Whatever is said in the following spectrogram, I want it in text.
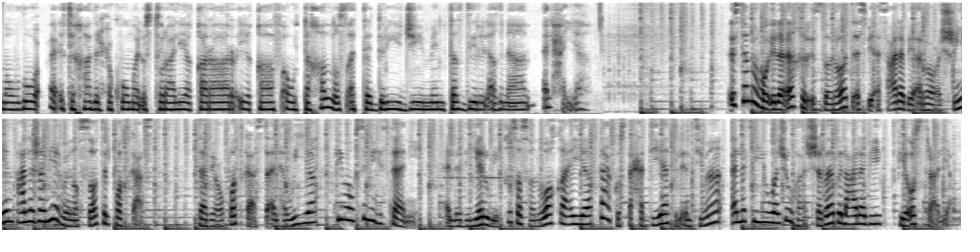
موضوع اتخاذ الحكومة الأسترالية قرار إيقاف أو التخلص التدريجي من تصدير الأغنام الحية. استمعوا إلى آخر إصدارات SBS عربي 24 على جميع منصات البودكاست. تابعوا بودكاست الهوية في موسمه الثاني الذي يروي قصصا واقعية تعكس تحديات الانتماء التي يواجهها الشباب العربي في أستراليا.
